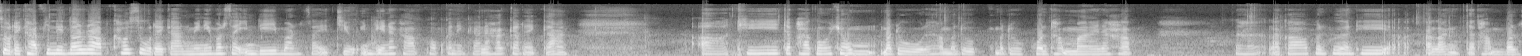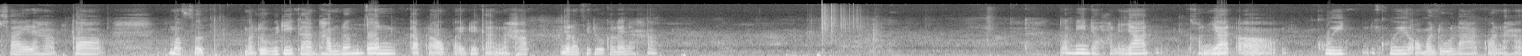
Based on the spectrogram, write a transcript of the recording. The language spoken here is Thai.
สวัสดีครับยินดีต้อนรับเข้าสู่รายการมินิบอนไซอินดี้บอนไซจิ๋วอินดี้นะครับพบกันอีกแล้วนะคะกับรายการที่จะพาคุณผู้ชมมาดูนะคะมาดูมาดูคนทำไม้นะครับนะฮะแล้วก็เพื่อนๆที่กำลังจะทำบอนไซนะครับ ก็มาฝึกมาดูวิธีการทำเริ่มต้นกับเราไปด้วยกันนะครับ เดี๋ยวเราไปดูกันเลยนะครับต้นนี้เดี๋ยวขออนุญาตขออนุญาตเอ่อ คุยคุยออกมาดูรากก่อนนะครั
